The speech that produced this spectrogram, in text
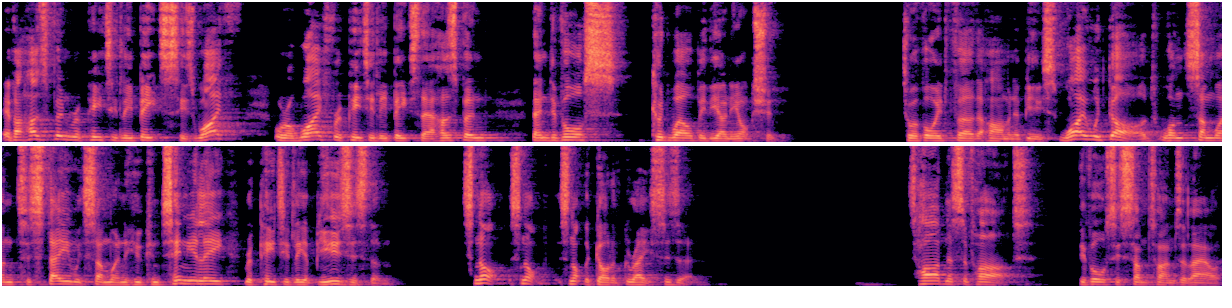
If a husband repeatedly beats his wife, or a wife repeatedly beats their husband, then divorce could well be the only option to avoid further harm and abuse. Why would God want someone to stay with someone who continually, repeatedly abuses them? It's not, it's not, it's not the God of grace, is it? It's hardness of heart. Divorce is sometimes allowed.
